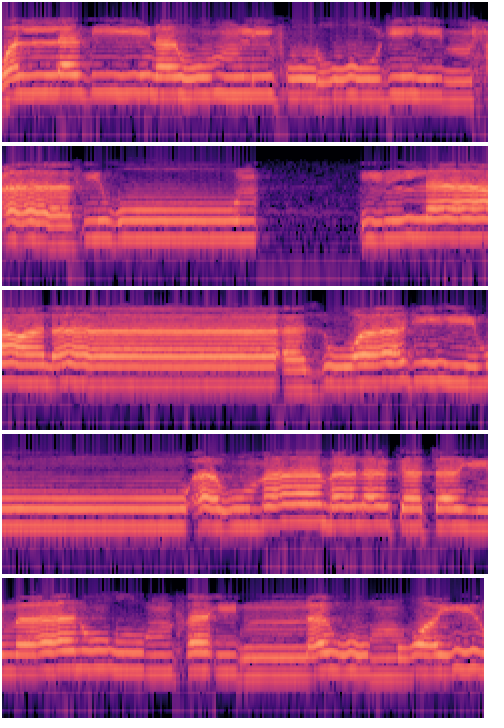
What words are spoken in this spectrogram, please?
والذين هم لفروجهم حافظون إلا على أزواجهم أو ما ملكت أيمانهم فإنهم غير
